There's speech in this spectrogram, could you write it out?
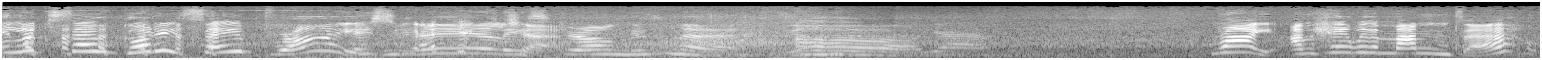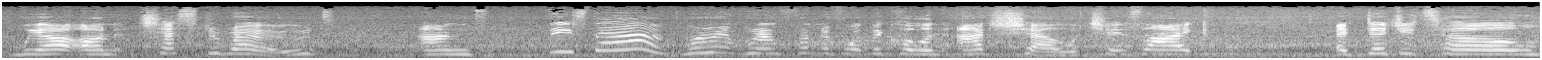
it looks so good, it's so bright. It's really strong, isn't it? Oh, yeah. Right, I'm here with Amanda. We are on Chester Road, and these there. We're in, we're in front of what they call an ad shell, which is like a digital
